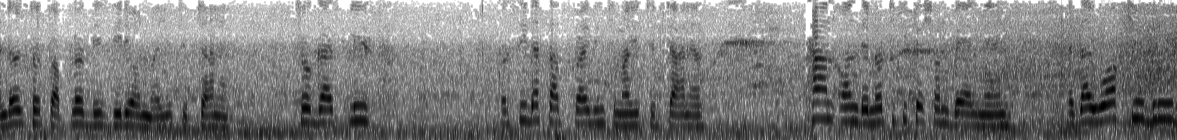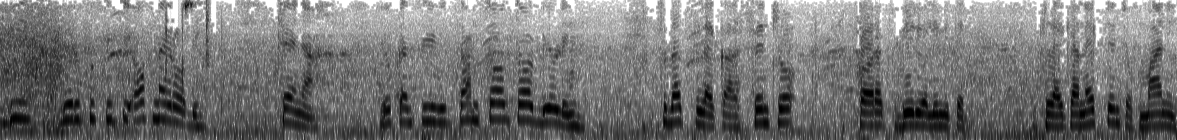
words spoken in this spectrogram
and also to upload this video on my YouTube channel. So guys, please consider subscribing to my YouTube channel. Turn on the notification bell, man, as I walk you through this beautiful city of Nairobi, Kenya. You can see with some tall, tall buildings so that's like a central forex bureau limited. It's like an exchange of money.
